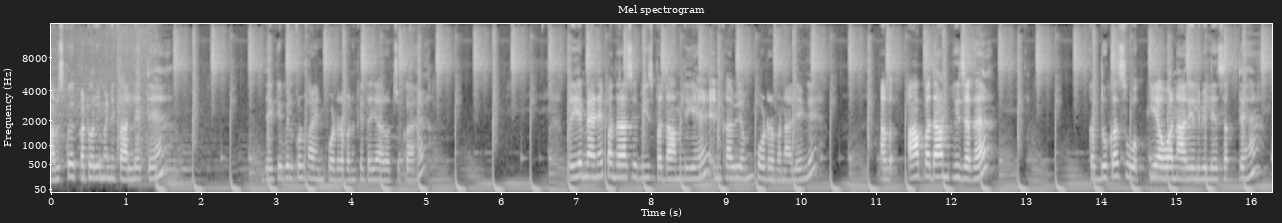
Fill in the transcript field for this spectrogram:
अब इसको एक कटोरी में निकाल लेते हैं। देखिए बिल्कुल फाइन पाउडर बन के तैयार हो चुका है। तो ये मैंने 15 से 20 बादाम लिए हैं, इनका भी हम पाउडर बना लेंगे। अब आप बादाम की जगह कद्दूकस किया हुआ नारियल भी ले सकते हैं।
